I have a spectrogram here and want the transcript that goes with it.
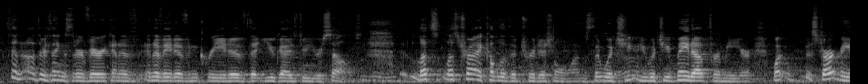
but then other things that are very kind of innovative and creative that you guys do yourselves. Mm-hmm. Let's let's try a couple of the traditional ones that which you, which you've made up for me here. What start me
